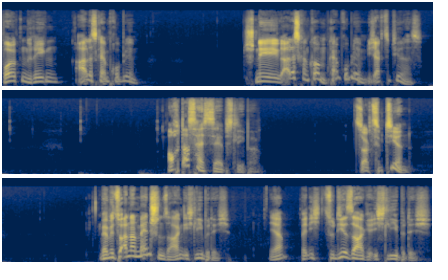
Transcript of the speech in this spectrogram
Wolken, Regen, alles kein Problem. Schnee, alles kann kommen, kein Problem. Ich akzeptiere das. Auch das heißt Selbstliebe. Zu akzeptieren. Wenn wir zu anderen Menschen sagen, ich liebe dich, ja, wenn ich zu dir sage, ich liebe dich,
